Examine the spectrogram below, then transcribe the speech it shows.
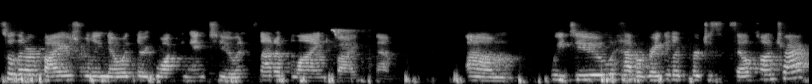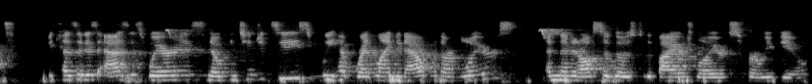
so that our buyers really know what they're walking into and it's not a blind buy for them. Um, we do have a regular purchase and sale contract. Because it is as is, where is, no contingencies, we have redlined it out with our lawyers. And then it also goes to the buyer's lawyers for review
